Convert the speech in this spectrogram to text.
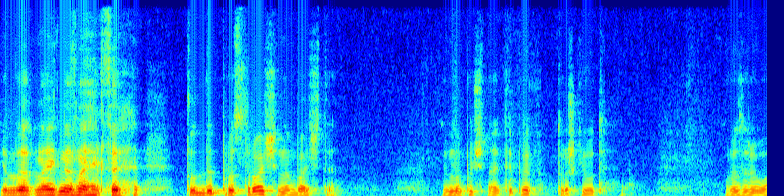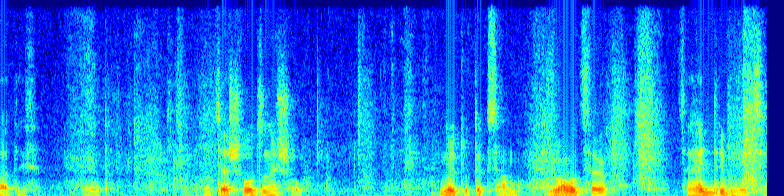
Я навіть не знаю, як це тут де прострочено, бачите? Воно починає тепер трошки от розриватись. От. Оце ж от знайшов. Ну і тут так само. Ну, але це, це геть дрібниці.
